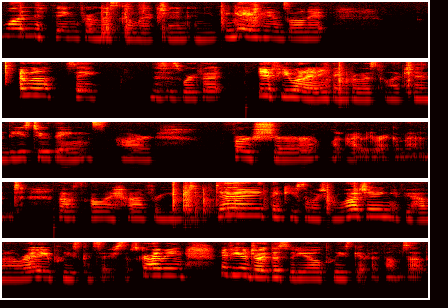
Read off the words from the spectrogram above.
one thing from this collection and you can get your hands on it. I will say this is worth it. If you want anything from this collection, these two things are for sure what I would recommend. That's all I have for you today. Thank you so much for watching. If you haven't already, please consider subscribing. if you enjoyed this video, please give it a thumbs up.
